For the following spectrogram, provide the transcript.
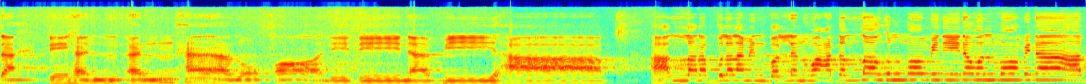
تحتها الأنهار خالدين فيها আল্লাহ রাব্বুল আলামিন বললেন ওয়াদাল্লাহুল মুমিনিনা ওয়াল মুমিনাত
